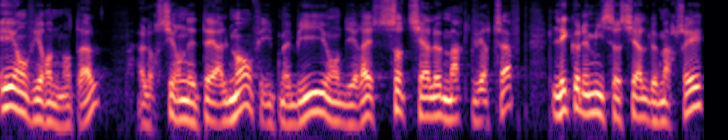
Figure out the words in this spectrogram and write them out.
et environnemental. Alors si on était allemand, Philippe Mabille, on dirait Soziale Marktwirtschaft, l'économie sociale de marché,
